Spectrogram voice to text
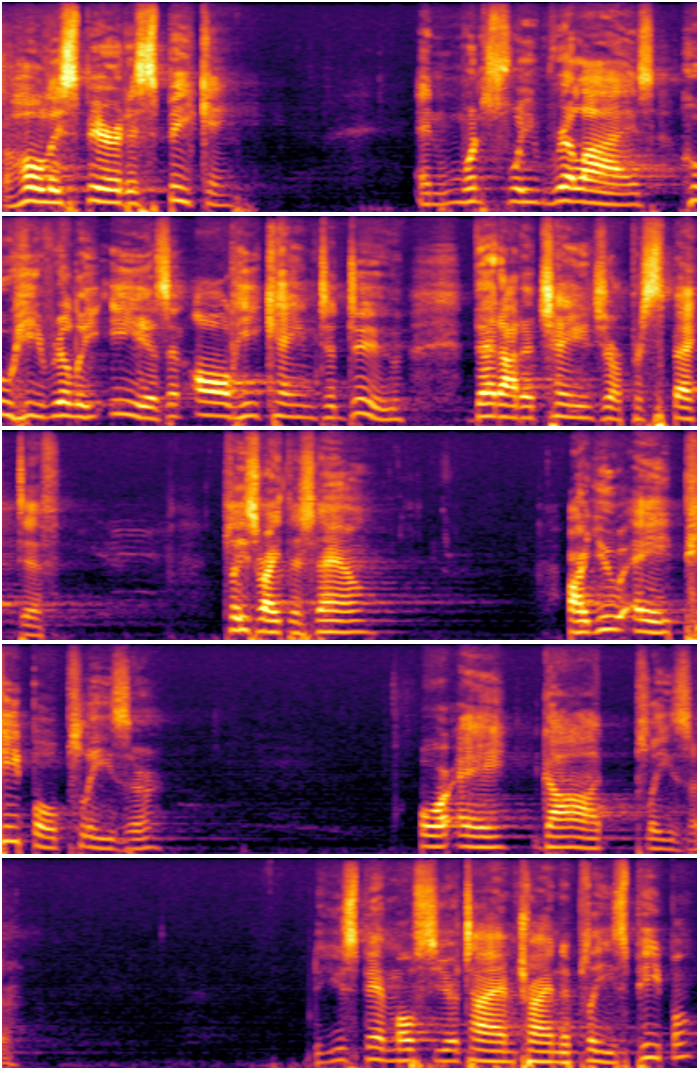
The Holy Spirit is speaking. And once we realize who He really is and all He came to do, that ought to change your perspective. Please write this down. Are you a people pleaser or a God pleaser? Do you spend most of your time trying to please people?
